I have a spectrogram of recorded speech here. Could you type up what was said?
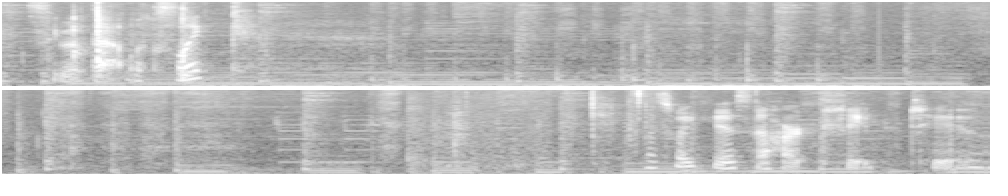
Let's see what that looks like. Let's make this a heart shape too.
